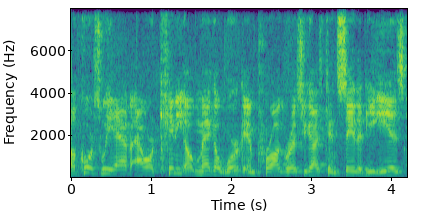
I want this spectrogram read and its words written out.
Of course, we have our Kenny Omega work in progress. You guys can see that he is,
